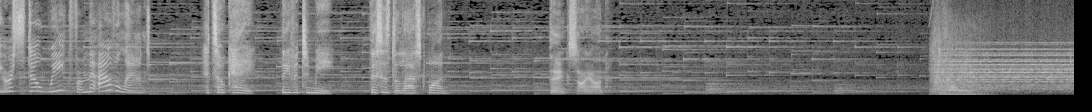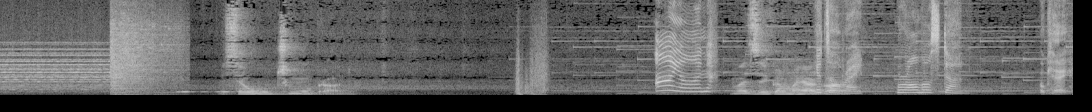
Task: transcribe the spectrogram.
you're still weak from the avalanche. It's okay. Leave it to me. This is the last one. Thanks, Ion. Esse é o último, brother. Ion! Vai dizer que eu não morrer agora. It's alright. We're almost done. Okay,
